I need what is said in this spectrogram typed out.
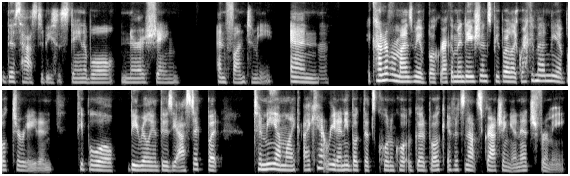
this has to be sustainable, nourishing and fun to me. And mm-hmm. it kind of reminds me of book recommendations. People are like recommend me a book to read and people will be really enthusiastic, but to me I'm like I can't read any book that's quote unquote a good book if it's not scratching an itch for me.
